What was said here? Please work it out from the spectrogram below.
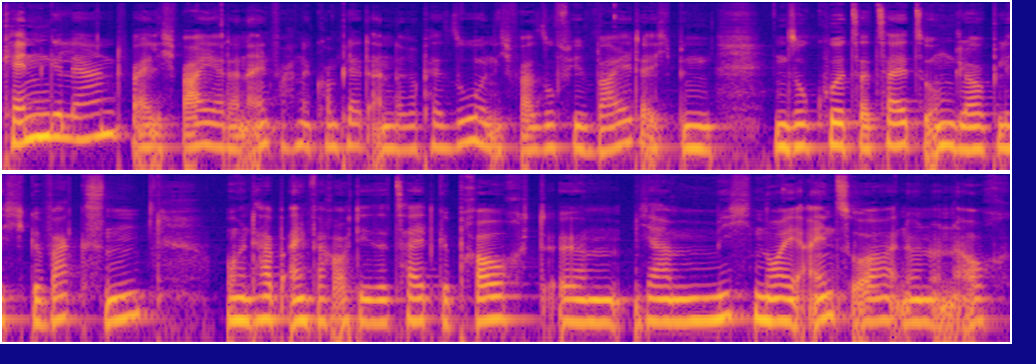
kennengelernt, weil ich war ja dann einfach eine komplett andere Person. Ich war so viel weiter, ich bin in so kurzer Zeit so unglaublich gewachsen und habe einfach auch diese Zeit gebraucht, ähm, ja, mich neu einzuordnen und auch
